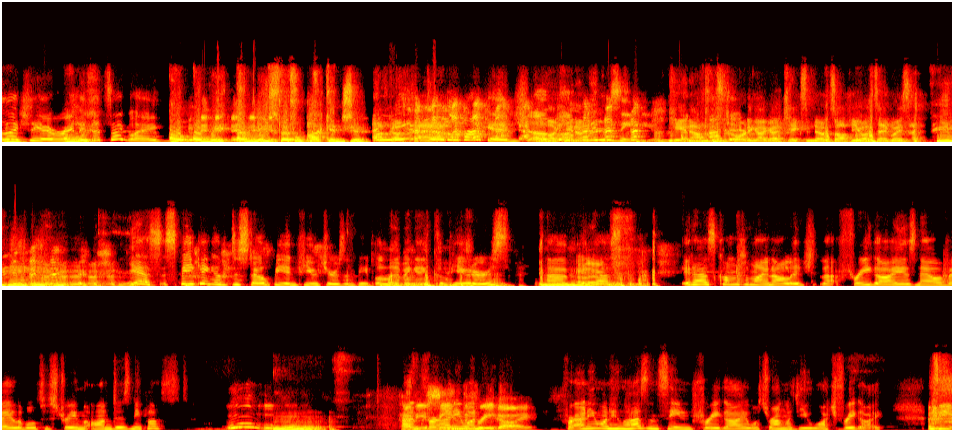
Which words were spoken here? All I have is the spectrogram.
That was actually a really we- good segue. Oh, a, wee, a nice little package. A I've got, neat uh, little package of, Hold on, of Keanu. whimsy. Kean, and after this recording, I gotta take some notes off you on segues. Yes, speaking of dystopian futures and people living in computers, um, it has it has come to my knowledge that Free Guy is now available to stream on Disney Plus. Ooh, Mm. have And you seen anyone- the Free Guy? For anyone who hasn't seen Free Guy, what's wrong with you? Watch Free Guy. See,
